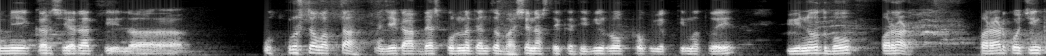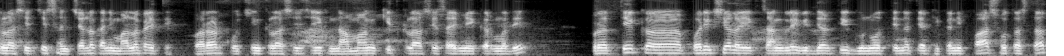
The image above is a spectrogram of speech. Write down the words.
मेकर शहरातील उत्कृष्ट वक्ता म्हणजे एक अभ्यासपूर्ण त्यांचं भाषण असते कधी बी रोखोक व्यक्तिमत्व आहे. विनोद भाऊ पराड. पराड कोचिंग क्लासेसचे संचालक आणि मालक आहेत ते. पराड कोचिंग क्लासेसचे एक नामांकित क्लासेस आहे मेकरमध्ये प्रत्येक परीक्षेला एक चांगले विद्यार्थी गुणवत्तेनं त्या ठिकाणी पास होत असतात.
